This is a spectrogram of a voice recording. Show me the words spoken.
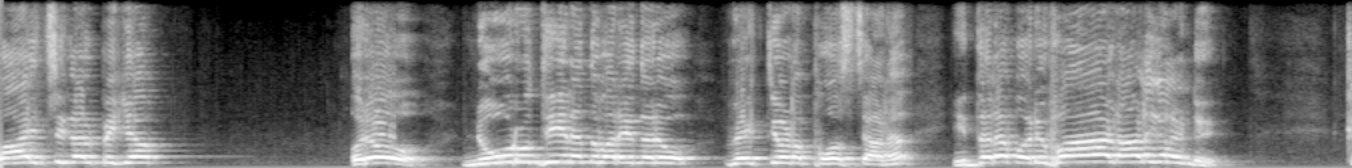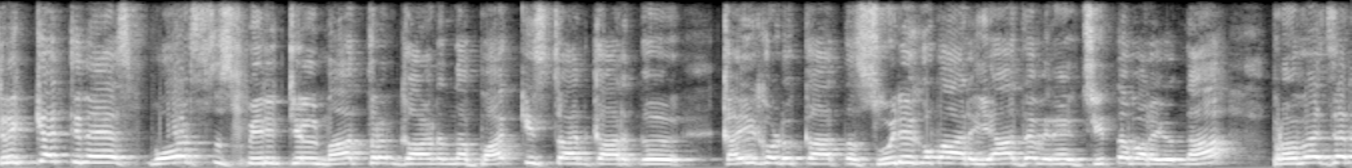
വായിച്ചു കേൾപ്പിക്കാം. ഒരു നൂറുദ്ദീൻ എന്ന് പറയുന്ന ഒരു വ്യക്തിയുടെ പോസ്റ്റാണ് ഇത്തരം ഒരുപാട് ആളുകളുണ്ട്. ക്രിക്കറ്റിനെ സ്പോർട്സ് സ്പിരിറ്റിൽ മാത്രം കാണുന്ന പാകിസ്ഥാൻകാർക്ക് കൈകൊടുക്കാത്ത സൂര്യകുമാർ യാദവിനെ ചീത്ത പറയുന്ന പ്രവചന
